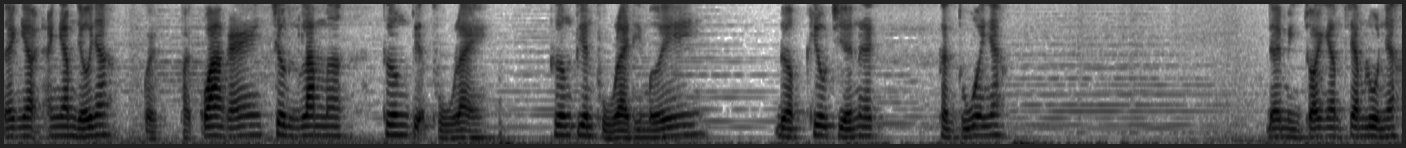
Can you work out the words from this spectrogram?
Đây anh em, anh em nhớ nhá phải, phải qua cái chương 5 ờ, thương tiện phủ này. Thương tiên phủ này thì mới được khiêu chiến cái thần thú ấy nhá. Đây mình cho anh em xem luôn nhá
